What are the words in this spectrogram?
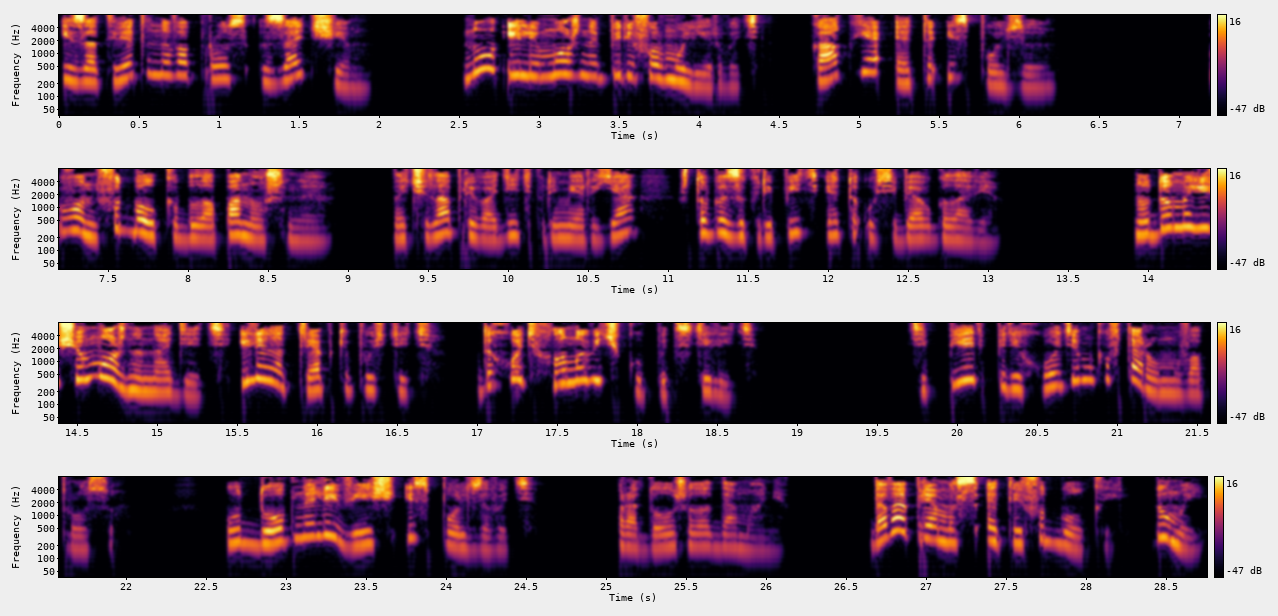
из ответа на вопрос «Зачем?». Ну, или можно переформулировать «Как я это использую?». Вон, футболка была поношенная. Начала приводить пример я, чтобы закрепить это у себя в голове. Но дома еще можно надеть или на тряпки пустить, да хоть хламовичку подстелить. Теперь переходим ко второму вопросу. Удобно ли вещь использовать? Продолжила Даманя. Давай прямо с этой футболкой. Думай.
